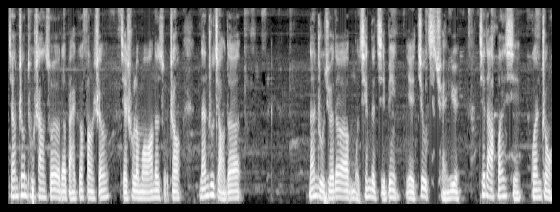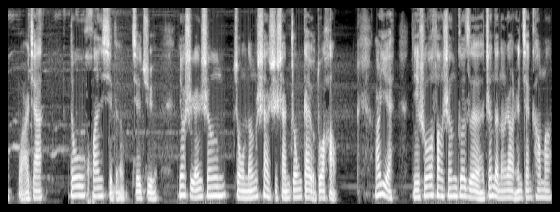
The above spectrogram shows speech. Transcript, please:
将征途上所有的白鸽放生，解除了魔王的诅咒。男主角的男主角的母亲的疾病也就此痊愈，皆大欢喜，观众、玩家都欢喜的结局。要是人生总能善始善终，该有多好！二爷，你说放生鸽子真的能让人健康吗？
